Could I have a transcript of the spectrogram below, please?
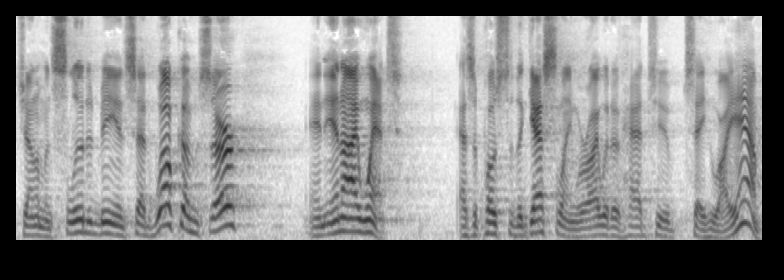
gentleman saluted me and said, "Welcome, sir," and in I went as opposed to the guest lane where I would have had to say who I am.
